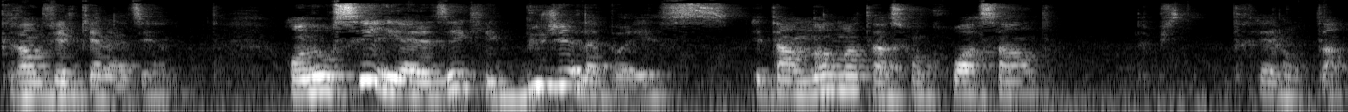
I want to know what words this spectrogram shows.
grandes villes canadiennes. On a aussi réalisé que les budgets de la police étaient en augmentation croissante depuis très longtemps.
